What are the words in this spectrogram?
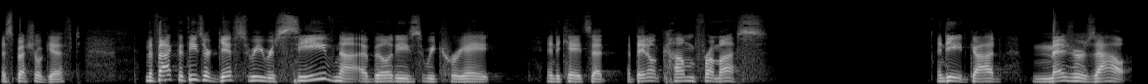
a special gift. And the fact that these are gifts we receive, not abilities we create, indicates that, that they don't come from us. Indeed, God measures out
